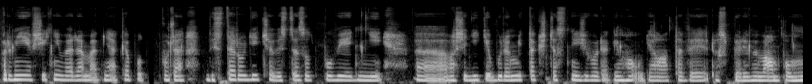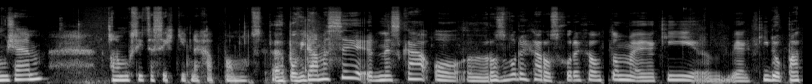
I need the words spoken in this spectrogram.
První je všichni vedeme k nějaké podpoře. Vy jste rodiče, vy jste zodpovědní, e, vaše dítě bude mít tak šťastný život, jak jim ho uděláte vy, dospělí, my vám pomůžeme můžem, ale musíte si chtít nechat pomoct. Eh, povídáme si dneska o eh, rozvodech a rozchodech a o tom, jaký, jaký dopad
